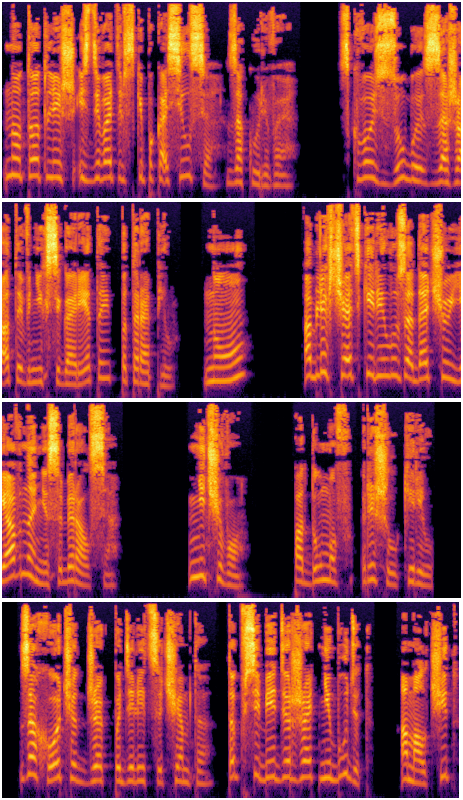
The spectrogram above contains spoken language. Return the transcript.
Но тот лишь издевательски покосился, закуривая. Сквозь зубы с зажатой в них сигаретой поторопил. «Ну?» Облегчать Кириллу задачу явно не собирался. «Ничего», — подумав, решил Кирилл. «Захочет Джек поделиться чем-то, так в себе держать не будет, а молчит,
